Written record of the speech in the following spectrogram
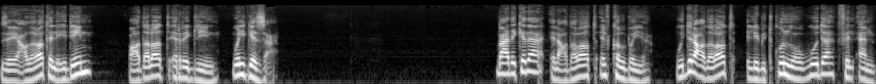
زي عضلات الإيدين وعضلات الرجلين والجذع. بعد كده العضلات القلبية ودي العضلات اللي بتكون موجودة في القلب.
